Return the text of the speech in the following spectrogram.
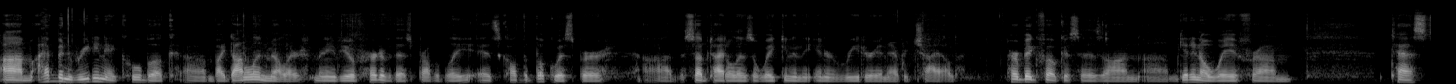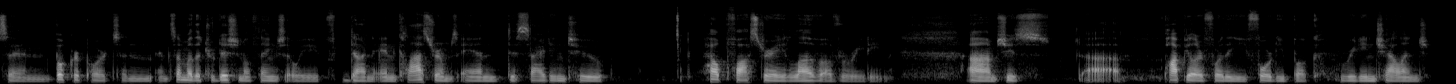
Um, I've been reading a cool book um, by Donalyn Miller. Many of you have heard of this probably. It's called The Book Whisperer. Uh, the subtitle is Awakening the Inner Reader in Every Child. Her big focus is on um, getting away from tests and book reports and, and some of the traditional things that we've done in classrooms and deciding to help foster a love of reading. Um, she's uh, popular for the 40 book reading challenge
